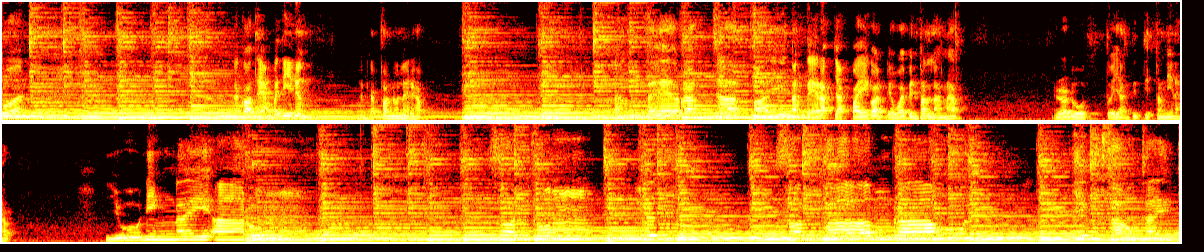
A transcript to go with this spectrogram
วนแล้วก็แถมไปทีหนึ่งเหมือนกับท่อนนู้นเลยนะครับ รักจากไปตั้งแต่รักจากไปก็เดี๋ยวไว้เป็นท่อนหลังนะครับ เราดูตัวอย่างติดๆท่อนนี้นะครับ อยู่นิ่งในอารมณ์ซ่อนตรงลึกซ่อนความร้าวลึกยิ่งเศร้าใจป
